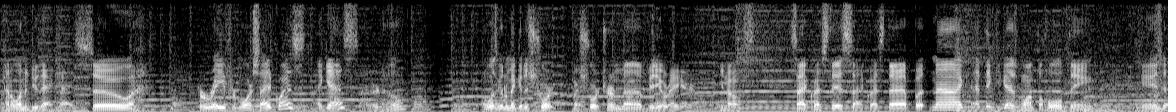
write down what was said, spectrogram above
kind of want to do that, guys. So, hooray for more side quests, I guess? I don't know. I was going to make it a short a short-term uh, video right here. You know, side quest this, side quest that, but nah, I think you guys want the whole thing. And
